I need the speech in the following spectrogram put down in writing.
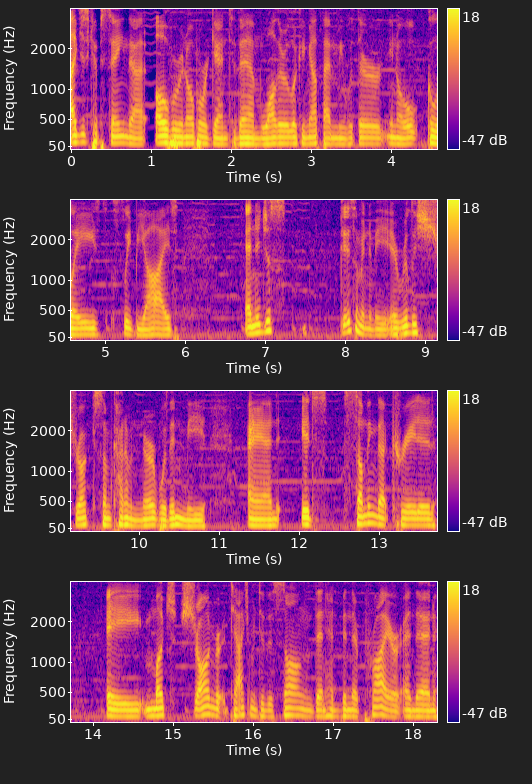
I just kept saying that over and over again to them while they're looking up at me with their, you know, glazed, sleepy eyes. And it just did something to me. It really struck some kind of nerve within me. And it's something that created a much stronger attachment to this song than had been there prior. And then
